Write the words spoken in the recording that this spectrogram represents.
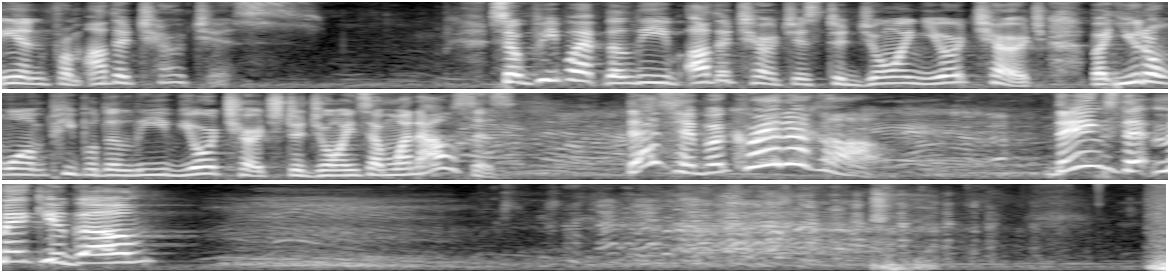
in from other churches. So people have to leave other churches to join your church, but you don't want people to leave your church to join someone else's. That's hypocritical. Things that make you go,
